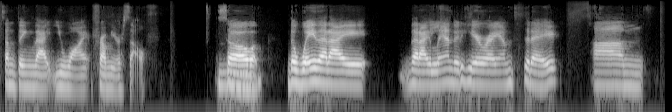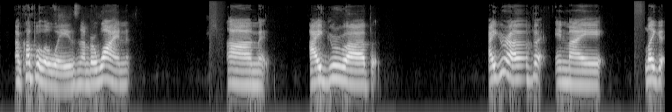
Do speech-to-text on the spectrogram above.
something that you want from yourself. Mm. So the way that I that I landed here where I am today um, a couple of ways. Number one, um, I grew up. I grew up in my like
